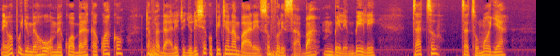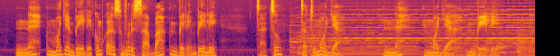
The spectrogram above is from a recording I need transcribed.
Na iwapo ujumbe huu umekuwa baraka kwako tafadhali tujulishe kupitia nambari 722 331 412 kumbuka ni 722 331 412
